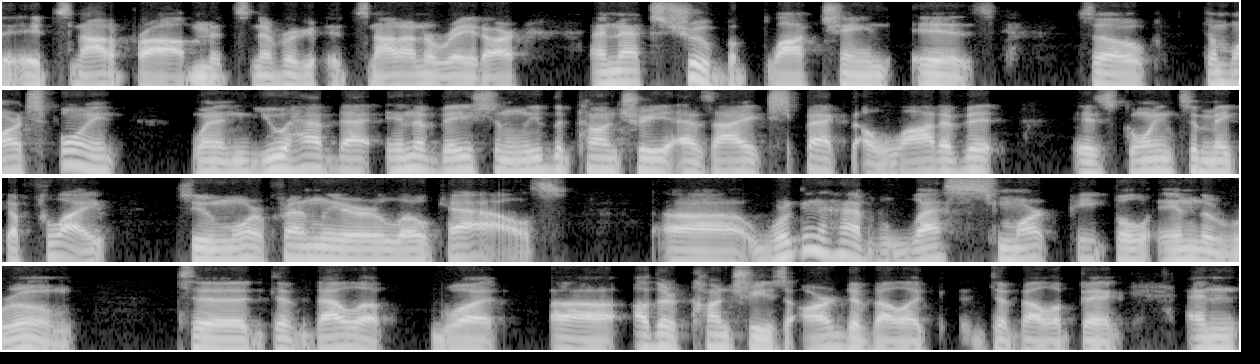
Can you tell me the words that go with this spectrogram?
It's not a problem. It's never. It's not on the radar." And that's true, but blockchain is. So to Mark's point, when you have that innovation leave the country, as I expect, a lot of it is going to make a flight to more friendlier locales. Uh, we're going to have less smart people in the room to develop what uh, other countries are develop, developing, and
